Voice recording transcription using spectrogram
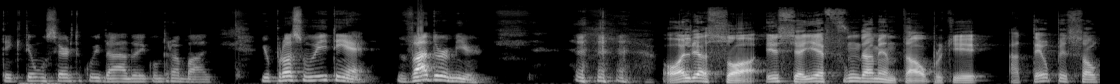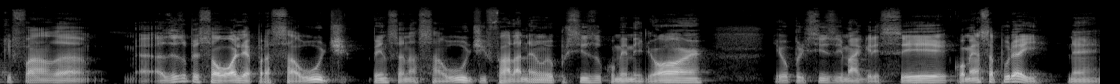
tem que ter um certo cuidado aí com o trabalho. E o próximo item é vá dormir. Olha só, esse aí é fundamental, porque até o pessoal que fala. Às vezes o pessoal olha para a saúde, pensa na saúde e fala: não, eu preciso comer melhor, eu preciso emagrecer. Começa por aí, né?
